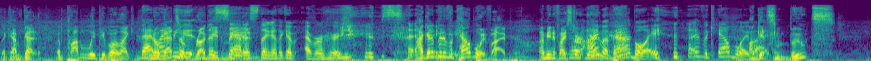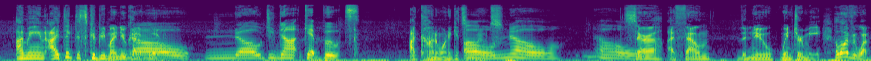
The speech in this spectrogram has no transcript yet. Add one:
Like I've got probably people are like, That you know, that's a rugged the saddest man. thing I think I've ever heard you say. I got a bit of a cowboy vibe. I mean, if I start I'm a bad boy. I have a cowboy. I'll get some boots. I mean, I think this could be my new kind of look. No, no, do not get boots. I kind of want to get some Oh boots. Oh no, no. Sarah, I found the new winter me. Hello, everyone.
